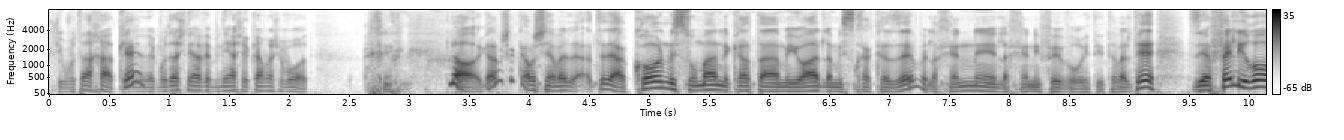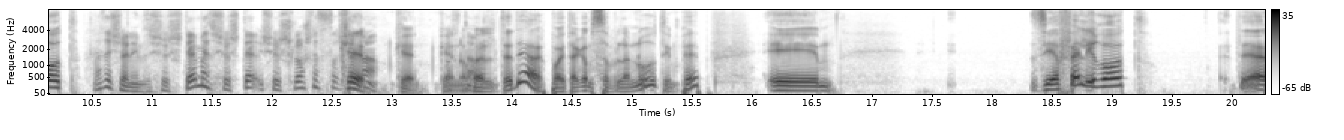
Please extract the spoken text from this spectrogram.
של קבוצה אחת. כן. קבוצה שנייה זה בנייה של כמה שבועות. לא, גם של כמה שנים, אבל אתה יודע, הכל מסומן לקראת המיועד למשחק הזה, ולכן אה, היא פייבוריטית. אבל תראה, זה יפה לראות... מה זה שנים? זה של 12, של שתי- של 13 כן, שנה. כן, כן, סתם. אבל אתה יודע, פה הייתה גם סבלנות עם פפ. אה, זה יפה לראות, אתה יודע,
